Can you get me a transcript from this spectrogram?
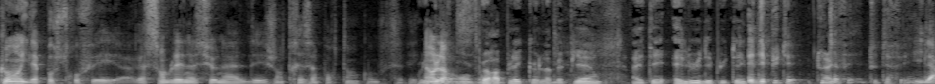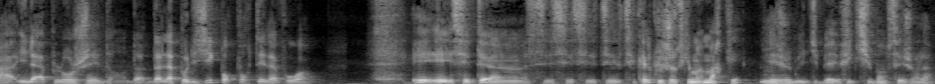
quand il apostrophait à l'Assemblée nationale des gens très importants, comme vous savez. Oui, on disant, peut rappeler que l'abbé Pierre a été élu député. Et député, tout oui. à fait, tout à fait. Il a, il a plongé dans, dans, dans la politique pour porter la voix. Et, et c'était quelque chose qui m'a marqué. Mmh. Et je me dis, ben, effectivement, ces gens-là.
